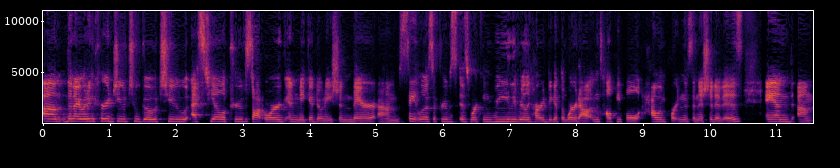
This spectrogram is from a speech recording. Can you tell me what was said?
um, then I would encourage you to go to stlapproves.org and make a donation there. Um, St. Louis Approves is working really, really hard to get the word out and tell people how important this initiative is. And um,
